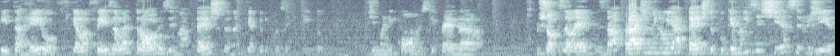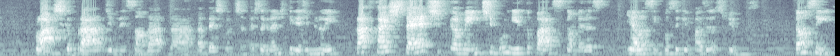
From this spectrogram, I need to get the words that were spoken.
Rita Hayworth, que ela fez eletrólise na testa, né? Que é aquele procedimento de manicômios que pega choques elétricos, dá para diminuir a testa, porque não existia cirurgia plástica para diminuição da, da, da testa. Quando tinha testa grande, queria diminuir para ficar esteticamente bonito para as câmeras e ela assim conseguir fazer os filmes. Então, assim,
